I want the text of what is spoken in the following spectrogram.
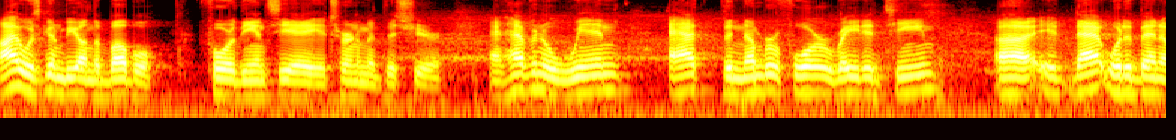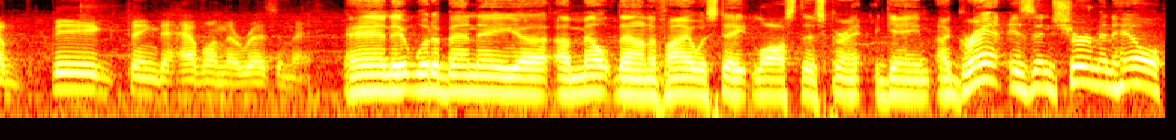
I was going to be on the bubble for the NCAA tournament this year, and having a win at the number four rated team, uh, it, that would have been a big thing to have on their resume. And it would have been a, uh, a meltdown if Iowa State lost this Grant game. Uh, Grant is in Sherman Hill.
